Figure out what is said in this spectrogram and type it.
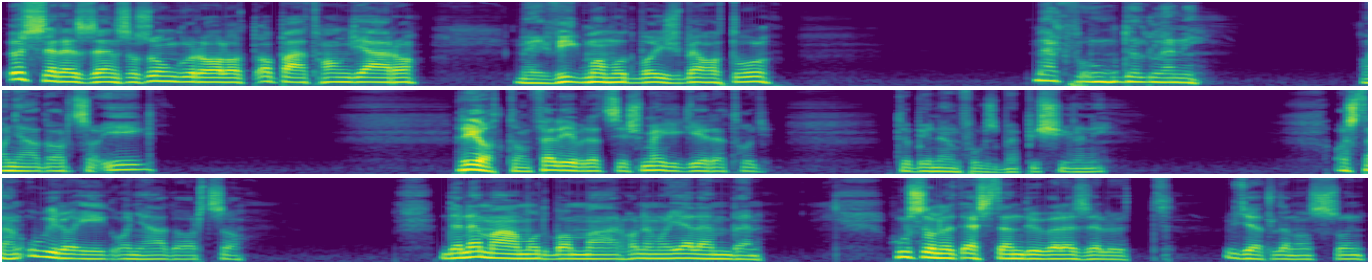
Összerezzensz az zongora alatt apát hangjára, mely vigmamodba is behatol. Meg fogunk dögleni. Anyád arca ég. Riadtan felébredsz, és megígéred, hogy többé nem fogsz bepisilni. Aztán újra ég anyád arca. De nem álmodban már, hanem a jelenben. 25 esztendővel ezelőtt. Ügyetlen asszony.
